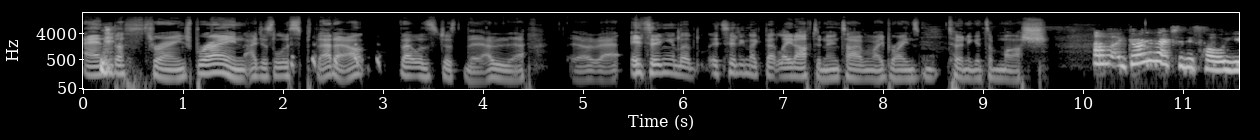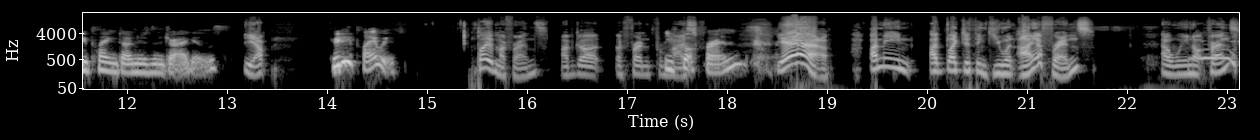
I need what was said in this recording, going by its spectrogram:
and a strange brain. I just lisped that out. That was just blah, blah, blah. It's hitting. It's hitting like that late afternoon time when my brain's turning into mush. Um, going back to this whole you playing Dungeons and Dragons, Yep. who do you play with? Play with my friends. I've got a friend from You've high got school. friends. Yeah. I mean, I'd like to think you and I are friends. Are we not friends?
